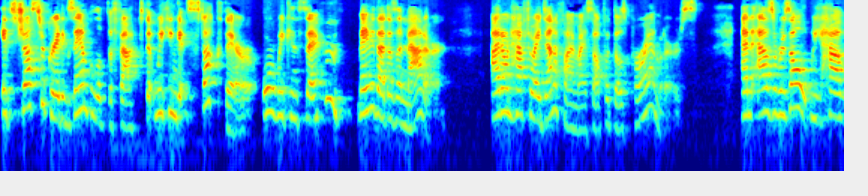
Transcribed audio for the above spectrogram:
It's just a great example of the fact that we can get stuck there or we can say, "Hmm, maybe that doesn't matter." I don't have to identify myself with those parameters. And as a result, we have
